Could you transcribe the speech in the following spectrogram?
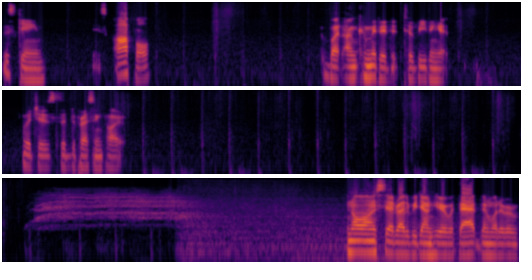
This game is awful, but I'm committed to beating it, which is the depressing part. In all honesty, I'd rather be down here with that than whatever.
